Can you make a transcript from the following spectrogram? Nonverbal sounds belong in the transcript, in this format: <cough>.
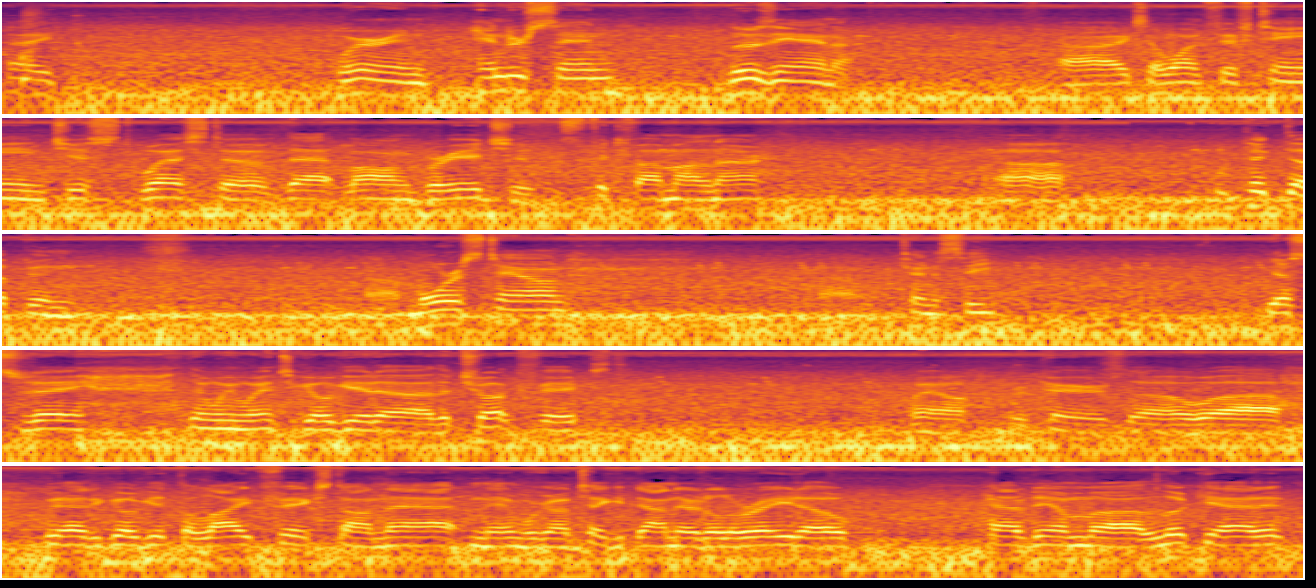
Hey, we're in Henderson, Louisiana. Uh, exit 115, just west of that long bridge. It's 55 miles an hour. Uh, we picked up in uh, Morristown, uh, Tennessee, yesterday. Then we went to go get uh, the truck fixed. Well, repaired. So uh, we had to go get the light fixed on that, and then we're going to take it down there to Laredo, have them uh, look at it,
